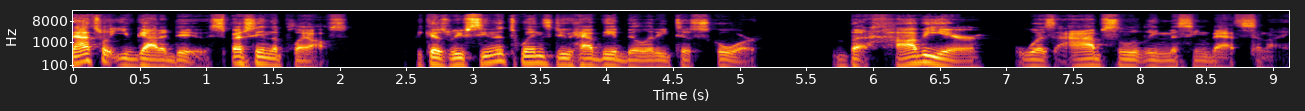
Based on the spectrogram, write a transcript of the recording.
that's what you've got to do, especially in the playoffs, because we've seen the Twins do have the ability to score. But Javier was absolutely missing bats tonight.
